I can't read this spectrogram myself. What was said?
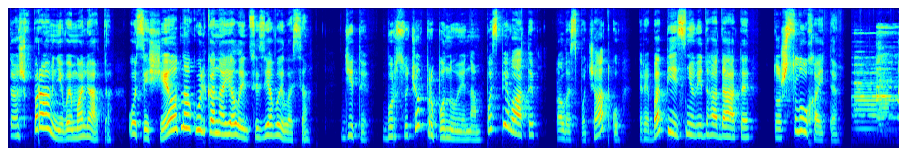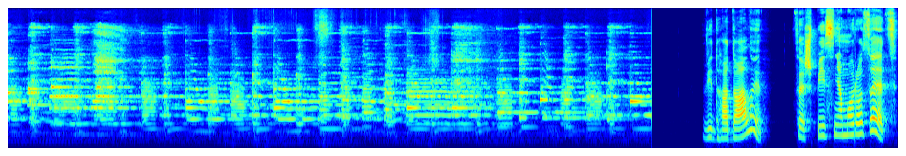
Та ж вправні ви малята. Ось іще одна кулька на ялинці з'явилася. Діти, борсучок пропонує нам поспівати, але спочатку треба пісню відгадати. Тож слухайте. Відгадали? Це ж пісня Морозець.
